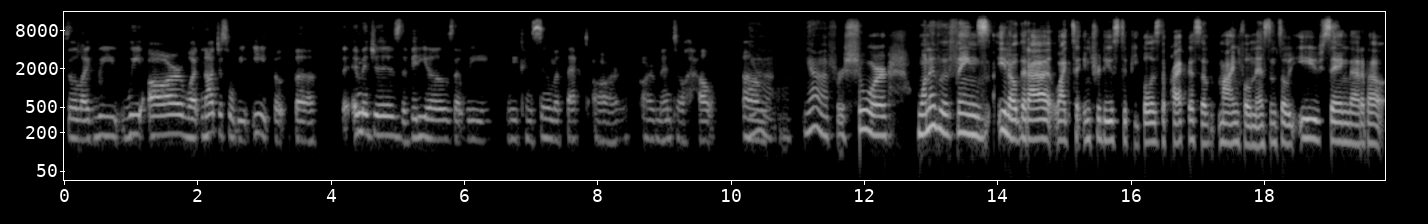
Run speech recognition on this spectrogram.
So like we we are what not just what we eat but the the images the videos that we we consume affect our our mental health um, yeah, yeah, for sure. One of the things, you know, that I like to introduce to people is the practice of mindfulness. And so you saying that about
